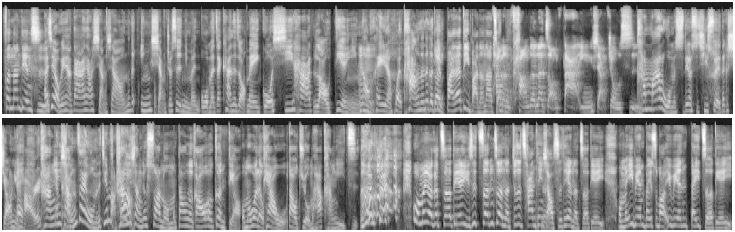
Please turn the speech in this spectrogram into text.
分担电池，而且我跟你讲，大家要想象哦，那个音响就是你们我们在看那种美国嘻哈老电影，那种黑人会扛的那个对顶，摆在地板的那种。他们扛的那种大音响，就是他妈的，我们十六十七岁那个小女孩扛音响扛在我们的肩膀上扛音，响就算了，我们到了高二更屌，我们为了跳舞道具，我们还要扛椅子，我们有个折叠椅是真正的，就是餐厅小吃店的折叠椅。我们一边背书包一边背折叠椅，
